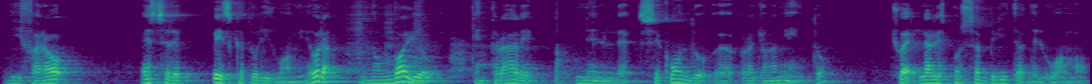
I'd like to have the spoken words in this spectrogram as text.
vi farò essere pescatori d'uomini. Ora non voglio entrare nel secondo eh, ragionamento, cioè la responsabilità dell'uomo,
